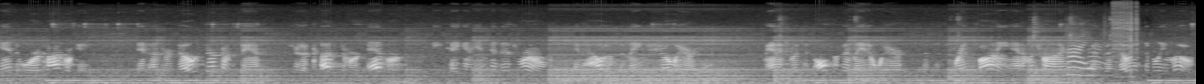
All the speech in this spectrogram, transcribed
and or congregate. And under no circumstance should a customer ever be taken into this room and out of the main show area. Management has also been made aware that the spring Bonnie animatronic has been noticeably moved.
